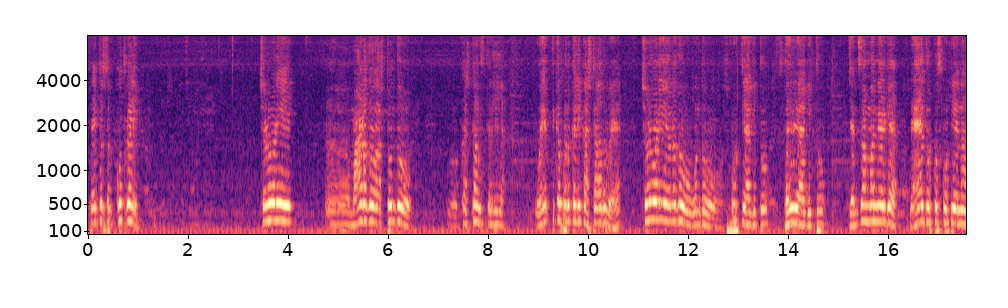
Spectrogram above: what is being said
ಸ್ನೇಹಿತರು ಸ್ವಲ್ಪ ಕೂತ್ಕೊಳ್ಳಿ. ಚಳುವಳಿ ಮಾಡೋದು ಅಷ್ಟೊಂದು ಕಷ್ಟ ಅನಿಸ್ತಿರಲಿಲ್ಲ. ವೈಯಕ್ತಿಕ ಬದುಕಲ್ಲಿ ಕಷ್ಟ ಆದ್ರೂ ಚಳುವಳಿ ಅನ್ನೋದು ಒಂದು ಸ್ಫೂರ್ತಿ ಆಗಿತ್ತು, ಸ್ಥೈರ್ಯ ಆಗಿತ್ತು. ಜನಸಾಮಾನ್ಯರಿಗೆ ನ್ಯಾಯ ದೊರಕಿಸ್ಕೊಟ್ಟಿ ಅನ್ನೋ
